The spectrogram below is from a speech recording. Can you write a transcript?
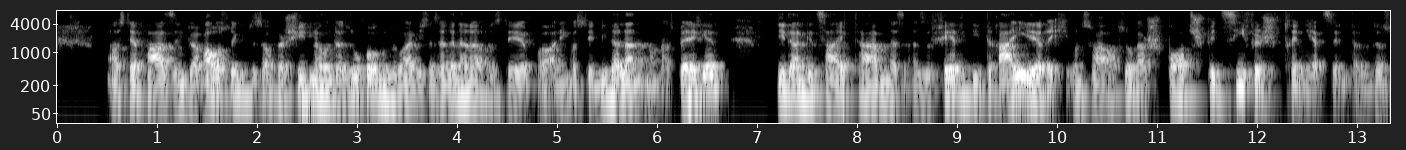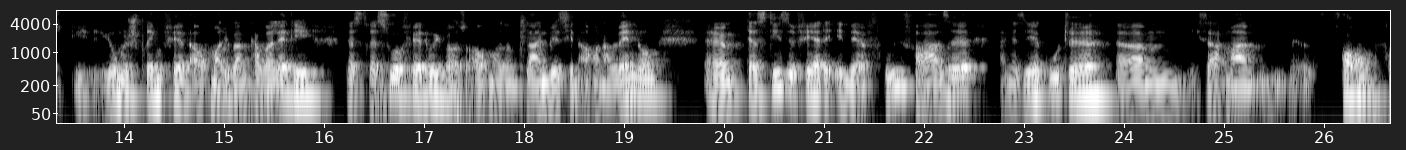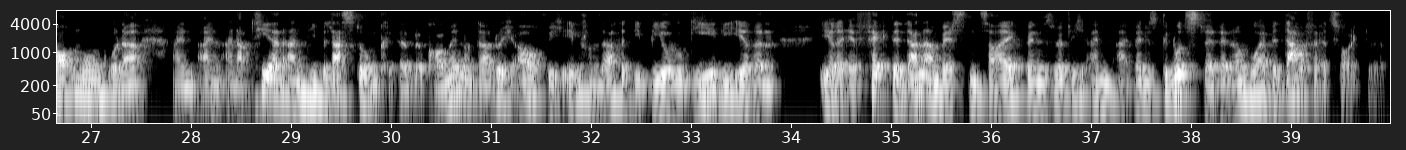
Aus der Phase sind wir raus. Da gibt es auch verschiedene Untersuchungen, soweit ich das erinnere, aus der, vor allen Dingen aus den Niederlanden und aus Belgien die dann gezeigt haben, dass also Pferde, die dreijährig und zwar auch sogar sportspezifisch trainiert sind, also das junge Springpferd auch mal über ein Cavaletti, das Dressurpferd durchaus auch mal so ein klein bisschen auch an der Wendung, ähm, dass diese Pferde in der Frühphase eine sehr gute, ähm, ich sag mal, Form, Formung oder ein, ein Adaptieren an die Belastung äh, bekommen und dadurch auch, wie ich eben schon sagte, die Biologie, die ihren ihre Effekte dann am besten zeigt, wenn es wirklich ein, wenn es genutzt wird, wenn irgendwo ein Bedarf erzeugt wird.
